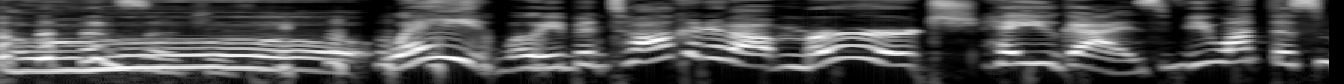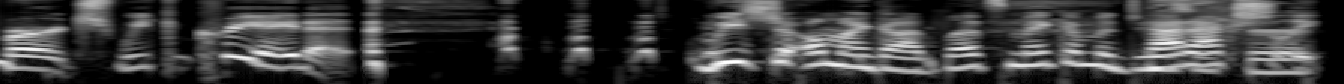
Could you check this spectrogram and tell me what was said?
Oh, wait. Well, we've been talking about merch. Hey, you guys, if you want this merch, we can create it. we should. Oh my god, let's make a Medusa. that actually. shirt.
